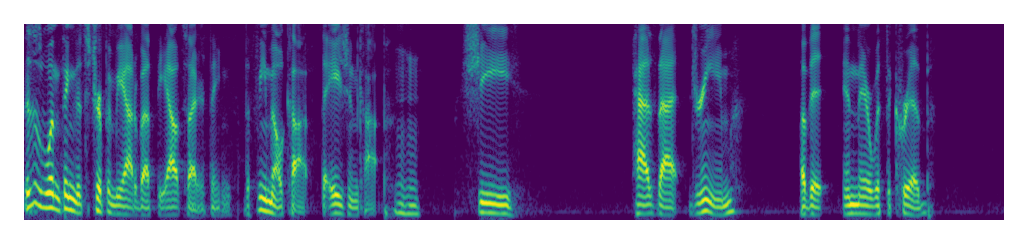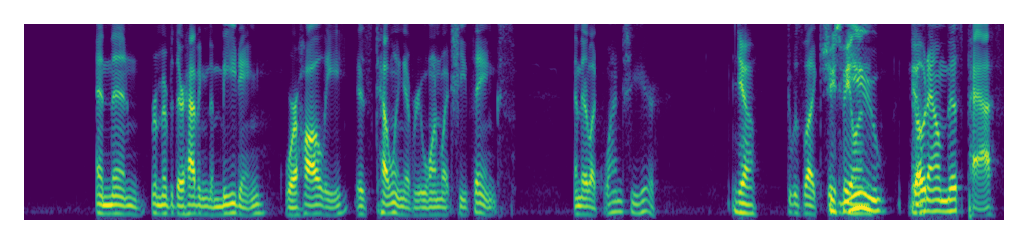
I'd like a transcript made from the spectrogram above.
this is one thing that's tripping me out about the outsider thing. The female cop, the Asian cop, mm-hmm. she has that dream of it in there with the crib. And then remember, they're having the meeting where Holly is telling everyone what she thinks. And they're like, why isn't she here? Yeah, It was like, She's if feeling- you go yeah. down this path,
